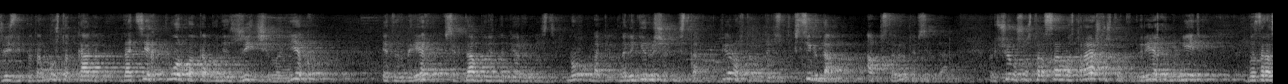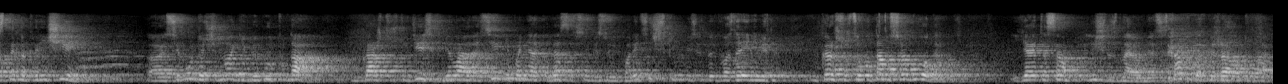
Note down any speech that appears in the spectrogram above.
жизни. Потому что как, до тех пор, пока будет жить человек, этот грех всегда будет на первом месте. Ну, на, на лидирующих местах. На первом, втором, третьем. Всегда. Абсолютно всегда. Причем, что самое страшное, что этот грех не имеет возрастных ограничений. Э, сегодня очень многие бегут туда, им кажется, что здесь гнилая Россия, непонятно, да, со всеми своими политическими воззрениями. Им кажется, что вот там свобода. Я это сам лично знаю, у меня сестра туда бежала туда.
